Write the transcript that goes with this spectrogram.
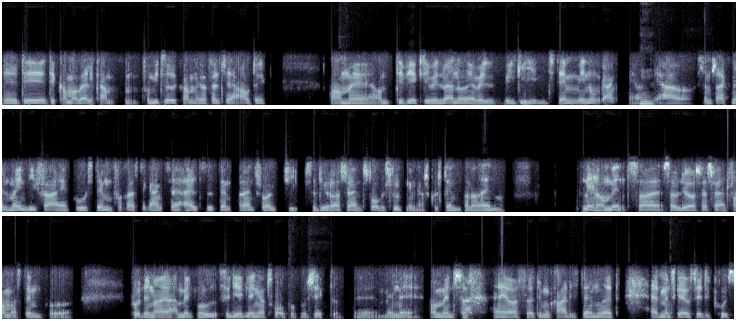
Øh, det, det kommer valgkampen for mit vedkommende i hvert fald til at afdække, om, øh, om det virkelig vil være noget, jeg vil, vil give min stemme endnu en gang. Jeg, mm. jeg har jo som sagt meldt mig ind lige før, jeg kunne stemme for første gang, så jeg har altid stemt på Dansk Folkeparti, så det vil også være en stor beslutning at skulle stemme på noget andet. Men omvendt, så, så vil det også være svært for mig at stemme på, på det, når jeg har meldt mig ud, fordi jeg ikke længere tror på projektet. Øh, men øh, omvendt så er jeg også demokratisk dannet, at, at man skal jo sætte et kryds,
